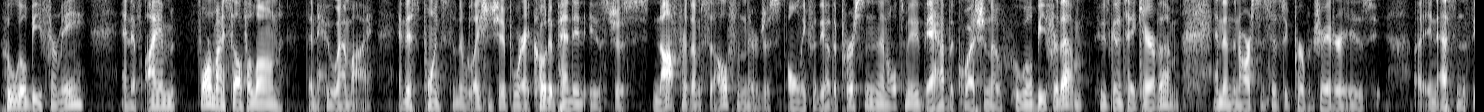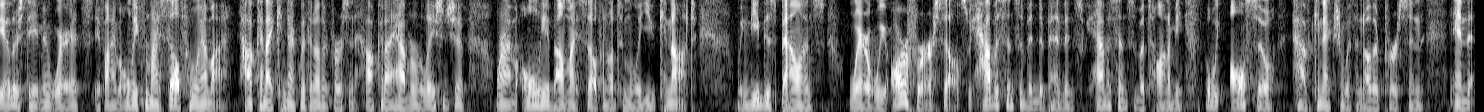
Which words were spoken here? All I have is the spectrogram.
who will be for me? And if I am for myself alone, then who am I? And this points to the relationship where a codependent is just not for themselves and they're just only for the other person. And then ultimately they have the question of who will be for them, who's going to take care of them. And then the narcissistic perpetrator is, uh, in essence, the other statement where it's if I'm only for myself, who am I? How can I connect with another person? How can I have a relationship where I'm only about myself and ultimately you cannot? We need this balance where we are for ourselves. We have a sense of independence, we have a sense of autonomy, but we also have connection with another person. And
